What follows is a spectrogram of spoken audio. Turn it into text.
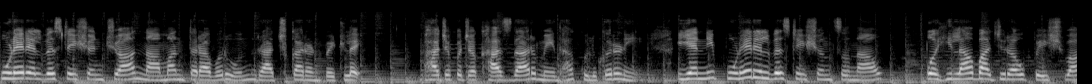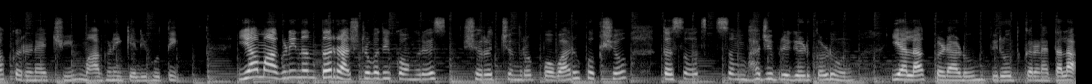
Pune railway स्टेशनच्या नामांतरावरून राजकारण पेटलंय. भाजपच्या खासदार मेधा कुलकर्णी यांनी पुणे रेल्वे स्टेशनचं नाव पहिला बाजीराव पेशवा करण्याची मागणी केली होती. या मागणीनंतर राष्ट्रवादी काँग्रेस शरदचंद्र पवार पक्ष तसंच संभाजी ब्रिगेडकडून याला कडाडून विरोध करण्यात आला.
